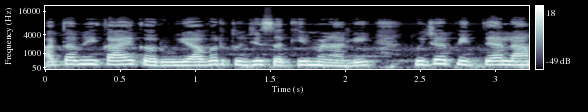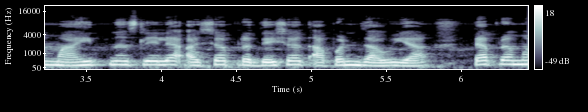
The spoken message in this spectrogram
आता मी काय करू? यावर तुझी सखी म्हणाली तुझ्या पित्याला माहीत नसलेल्या अशा प्रदेशात आपण जाऊया. त्याप्रमाणे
